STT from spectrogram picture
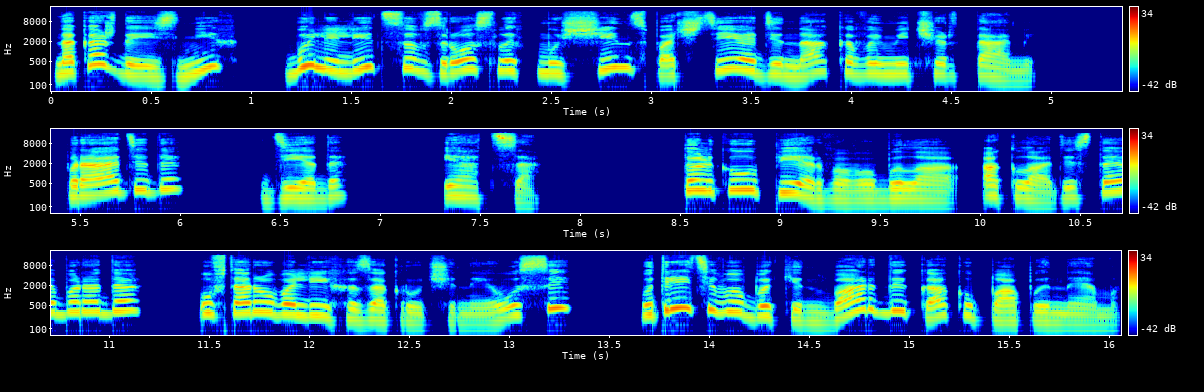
На каждой из них были лица взрослых мужчин с почти одинаковыми чертами — прадеда, деда и отца. Только у первого была окладистая борода, у второго лихо закрученные усы, у третьего бакенбарды, как у папы Немо.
